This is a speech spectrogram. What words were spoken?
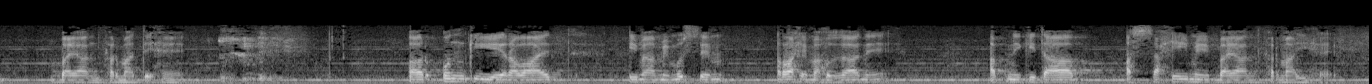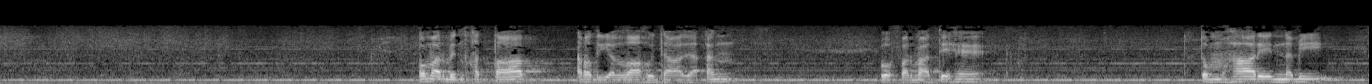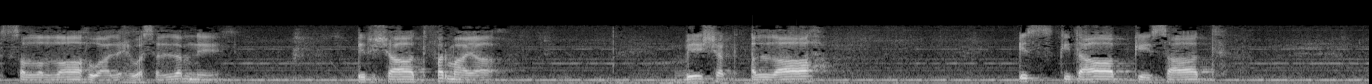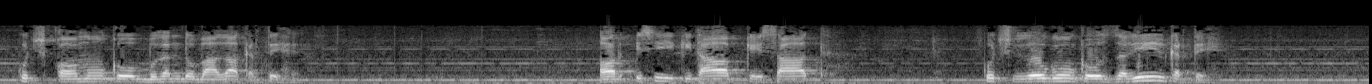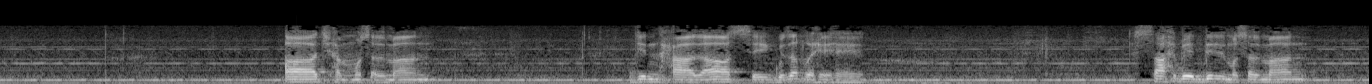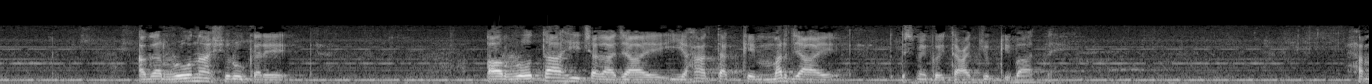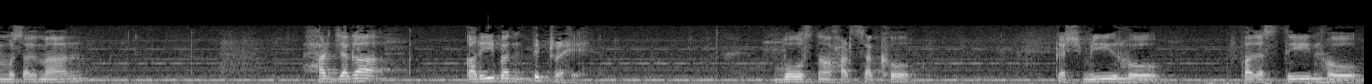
بیان فرماتے ہیں اور ان کی یہ روایت امام مسلم رحمہ اللہ نے اپنی کتاب الصحیح میں بیان فرمائی ہے۔ عمر بن خطاب رضی اللہ تعالی ان وہ فرماتے ہیں، تمہارے نبی صلی اللہ علیہ وسلم نے ارشاد فرمایا، بے شک اللہ اس کتاب کے ساتھ کچھ قوموں کو بلند و بالا کرتے ہیں۔ اور اسی کتاب کے ساتھ کچھ لوگوں کو ذلیل کرتے ہیں۔ آج ہم مسلمان جن حالات سے گزر رہے ہیں، صاحب دل مسلمان اگر رونا شروع کرے اور روتا ہی چلا جائے، یہاں تک کہ مر جائے، تو اس میں کوئی تعجب کی بات نہیں۔ ہم مسلمان ہر جگہ قریب پٹ رہے۔ بوسنا ہرسک ہو، کشمیر ہو، فلسطین ہو،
